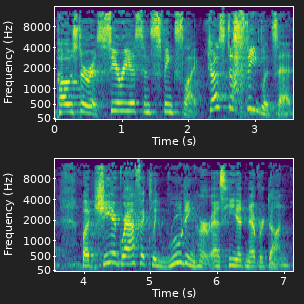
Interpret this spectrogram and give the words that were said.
posed her as serious and sphinx-like, just as Stieglitz had, but geographically rooting her as he had never done.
